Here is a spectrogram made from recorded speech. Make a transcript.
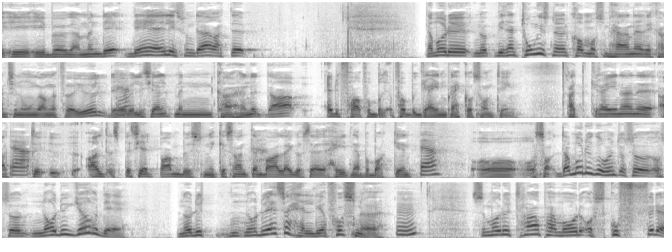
i, i bøkene. Men det, det er liksom der at det, da må du, når, Hvis den tunge snøen kommer, som her nede kanskje noen ganger før jul, det er Ja. veldig sjeldent, men kan hende, da er du fare for, for greinbrekk og sånne ting. At greinene, at Ja. alt, Spesielt bambusen, ikke sant, den bare legger seg helt ned på bakken. Ja. Og, og så, da må du gå rundt og så, og så Når du gjør det, når du, når du er så heldig å få snø, så må du ta på en måte og skuffe det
